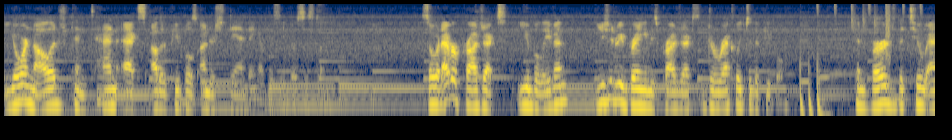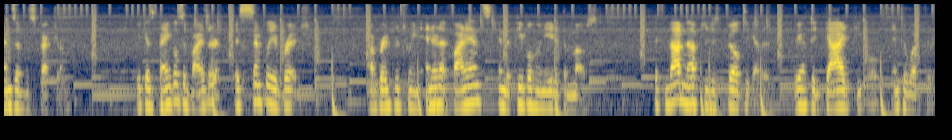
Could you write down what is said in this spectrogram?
your knowledge can 10x other people's understanding of this ecosystem. So, whatever project you believe in, you should be bringing these projects directly to the people. Converge the two ends of the spectrum. Because Bankless Advisor is simply a bridge a bridge between internet finance and the people who need it the most. It's not enough to just build together, we have to guide people into Web3.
